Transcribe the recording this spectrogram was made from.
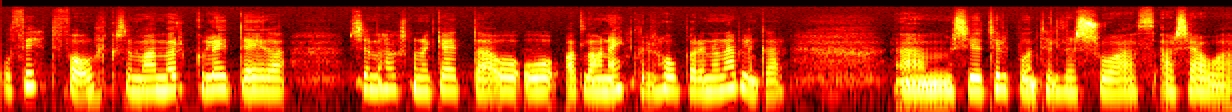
og þitt fólk sem að mörgu leiti eiga sem er hagsmann að gæta og, og allavega einhverjir hópar innan neflingar um, séu tilbúin til þess svo að, að sjá að,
